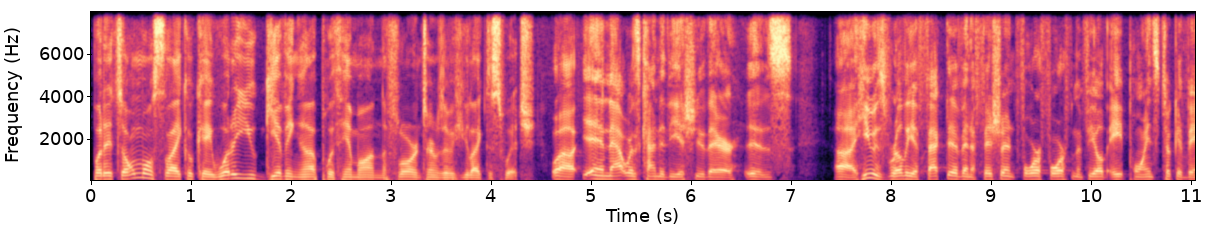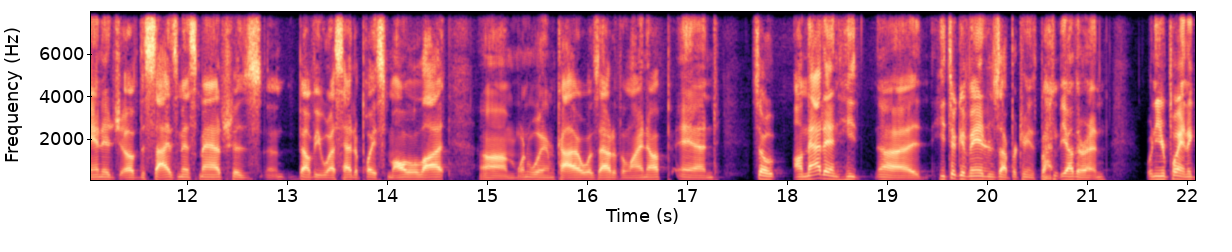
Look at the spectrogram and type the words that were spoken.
But it's almost like okay, what are you giving up with him on the floor in terms of if you like to switch? Well, and that was kind of the issue there is uh, he was really effective and efficient, four four from the field, eight points, took advantage of the size mismatch because Bellevue West had to play small a lot um, when William Kyle was out of the lineup, and so on that end he uh, he took advantage of his opportunities, but on the other end. When you're playing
